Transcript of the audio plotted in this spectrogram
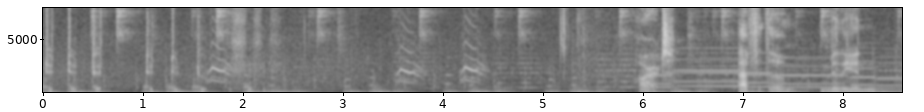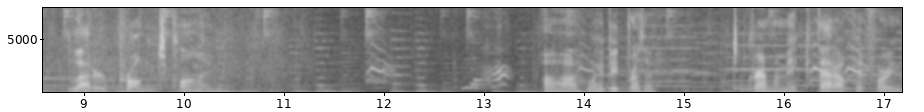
Do, do, do, do, do, do. Alright. After the million ladder pronged climb. Ah, ahoy, big brother. Did Grandma make that outfit for you?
